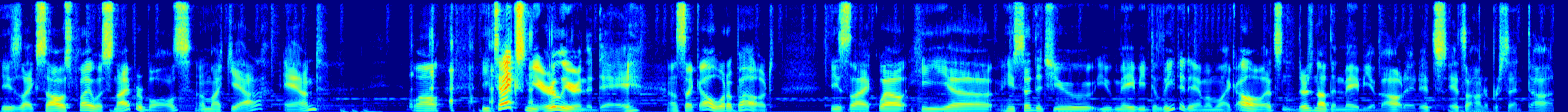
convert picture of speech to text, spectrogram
He's like, "So I was playing with sniper balls." I'm like, "Yeah, and?" Well, he texted me earlier in the day. I was like, "Oh, what about?" He's like, "Well, he uh, he said that you you maybe deleted him." I'm like, "Oh, it's there's nothing maybe about it. It's it's 100% done."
